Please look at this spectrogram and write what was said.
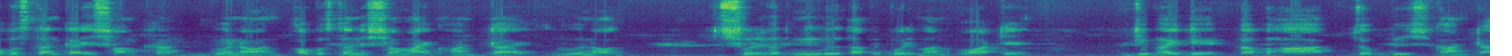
অবস্থানকারীর সংখ্যা গুণন, অবস্থানের সময় ঘন্টায় গুণন শরীর নির্গত তাপের পরিমাণ, ওয়াটে ডিভাইডেড বা ভাগ চব্বিশ ঘণ্টা।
